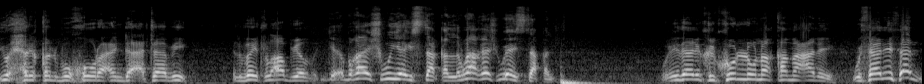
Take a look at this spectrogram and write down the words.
يحرق البخور عند أعتاب البيت الأبيض. بغى شوية يستقل بغى غير شوية يستقل. ولذلك الكل نقم عليه. وثالثا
